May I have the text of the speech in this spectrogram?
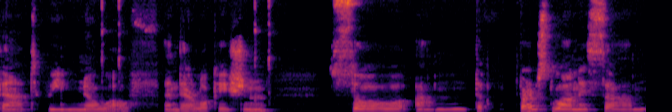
that we know of and their location. So um, the first one is um,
